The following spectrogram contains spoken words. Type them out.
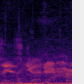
This is gonna hurt.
